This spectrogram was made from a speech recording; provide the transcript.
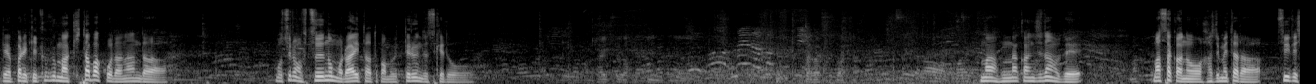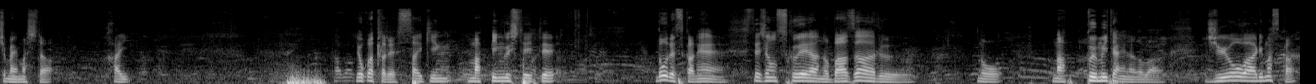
でやっぱり結局巻きタバコだなんだもちろん普通のもライターとかも売ってるんですけど。まあこんな感じなのでまさかの始めたらついてしまいました。はい。よかったです。最近マッピングしていて。どうですかね。ステーションスクエアのバザールのマップみたいなのは需要はありますか？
